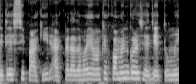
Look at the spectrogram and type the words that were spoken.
দিতে এসেছি পাখির। একটা দাদাভাই আমাকে কমেন্ট করেছে যে, তুমি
